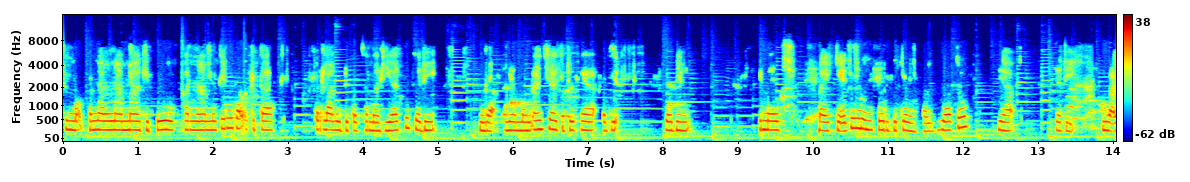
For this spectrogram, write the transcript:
cuma kenal nama gitu. Karena mungkin kalau kita terlalu dekat sama dia tuh jadi nggak nyaman aja gitu. Kayak jadi, jadi image baiknya itu luntur gitu loh. Kalau dia tuh ya jadi nggak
